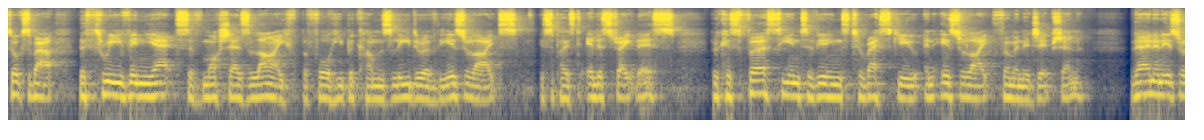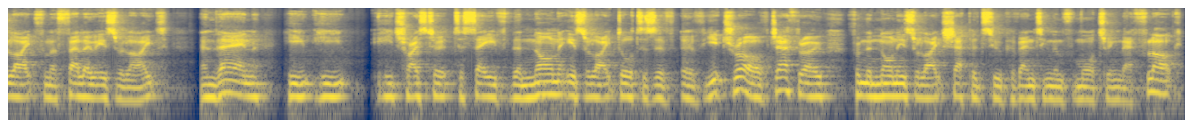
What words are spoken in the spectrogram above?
talks about the three vignettes of Moshe's life before he becomes leader of the Israelites is supposed to illustrate this because first he intervenes to rescue an Israelite from an Egyptian, then an Israelite from a fellow Israelite, and then he he he tries to, to save the non-Israelite daughters of, of Yitro, of Jethro, from the non-Israelite shepherds who are preventing them from watering their flock.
